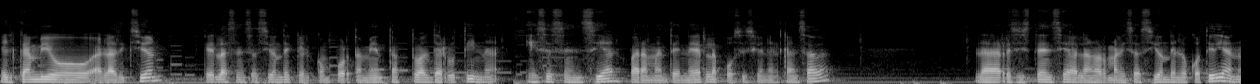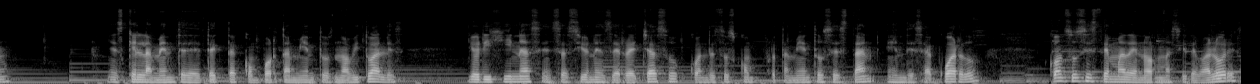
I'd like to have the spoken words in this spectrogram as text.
El cambio a la adicción, que es la sensación de que el comportamiento actual de rutina es esencial para mantener la posición alcanzada, la resistencia a la normalización de lo cotidiano, es que la mente detecta comportamientos no habituales y origina sensaciones de rechazo cuando estos comportamientos están en desacuerdo con su sistema de normas y de valores.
